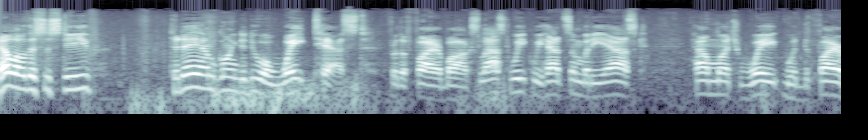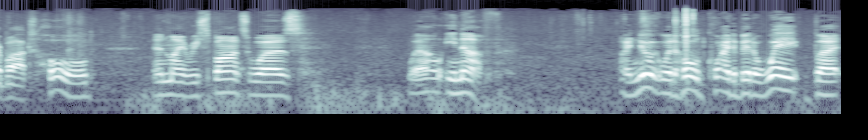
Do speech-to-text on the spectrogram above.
Hello, this is Steve. Today I'm going to do a weight test for the firebox. Last week we had somebody ask how much weight would the firebox hold and my response was, well, enough. I knew it would hold quite a bit of weight, but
